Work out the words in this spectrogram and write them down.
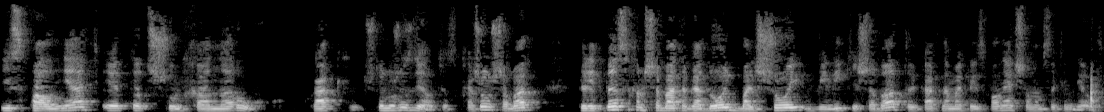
исполнять этот шульханарух. Как, что нужно сделать? Хорошо, шаббат перед Песахом, шаббат Агадоль, большой, великий шаббат. И как нам это исполнять, что нам с этим делать?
